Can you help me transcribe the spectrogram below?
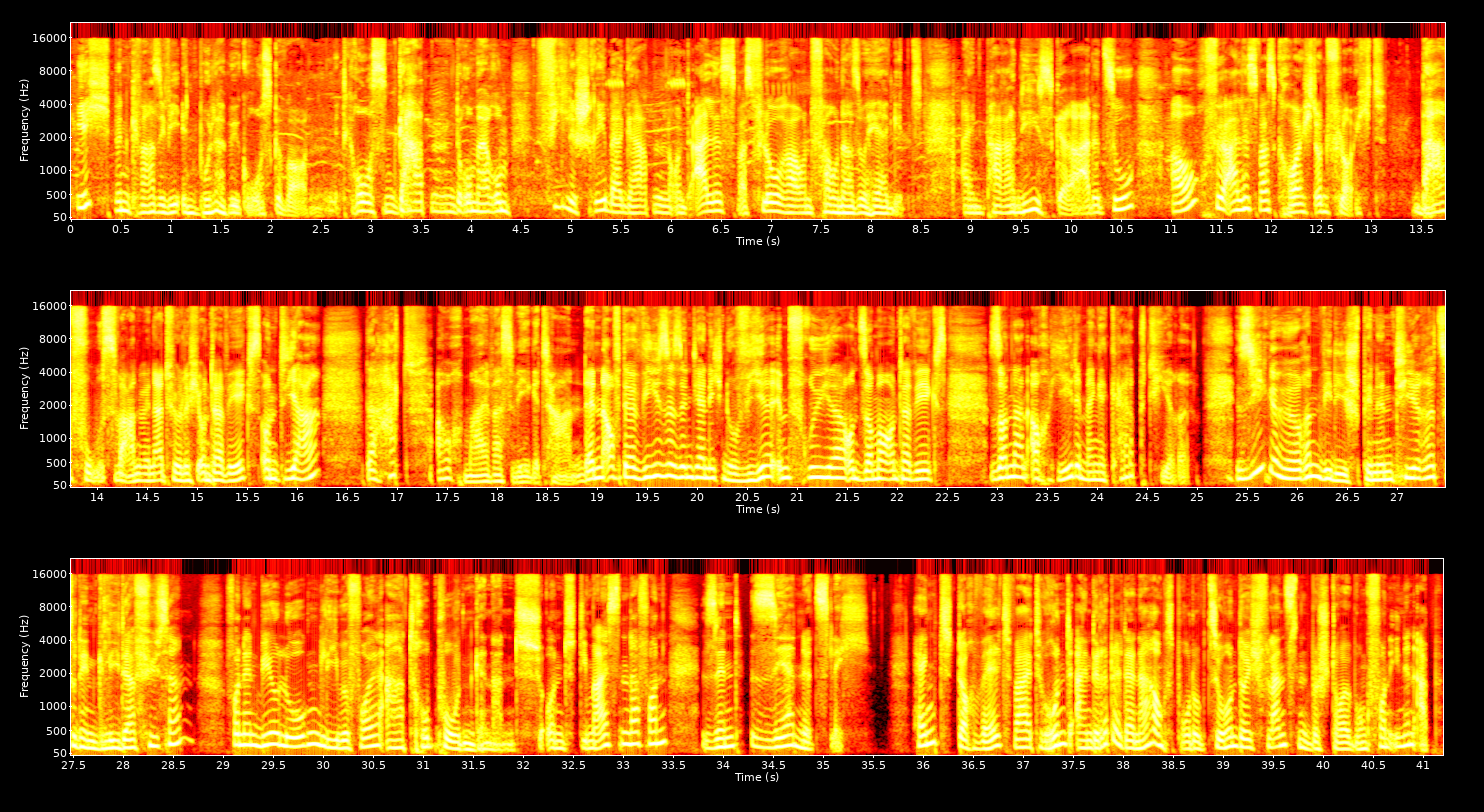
Ich bin quasi wie in Bullabü groß geworden. Mit großem Garten drumherum, viele Schrebergärten und alles, was Flora und Fauna so hergibt. Ein Paradies geradezu, auch für alles, was kreucht und fleucht. Barfuß waren wir natürlich unterwegs und ja, da hat auch mal was wehgetan. Denn auf der Wiese sind ja nicht nur wir im Frühjahr und Sommer unterwegs, sondern auch jede Menge Kerbtiere. Sie gehören wie die Spinnentiere zu den Gliederfüßern, von den Biologen liebevoll Arthropoden genannt. Und die meisten davon sind sehr nützlich hängt doch weltweit rund ein Drittel der Nahrungsproduktion durch Pflanzenbestäubung von ihnen ab.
